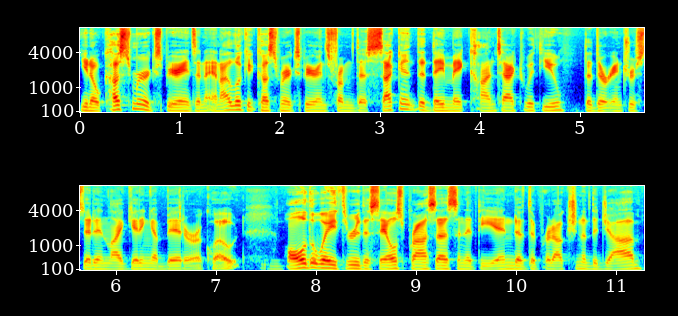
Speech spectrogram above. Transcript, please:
you know, customer experience, and, and I look at customer experience from the second that they make contact with you, that they're interested in like getting a bid or a quote, mm-hmm. all the way through the sales process and at the end of the production of the job,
